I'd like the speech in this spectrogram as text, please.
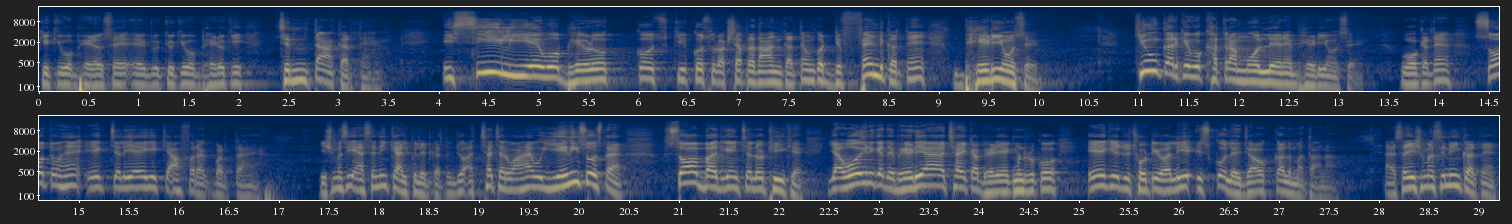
क्योंकि वो भेड़ों से, क्योंकि वो भेड़ों की चिंता करते हैं। इसीलिए वो भेड़ों को की, को सुरक्षा प्रदान करते हैं, उनको डिफेंड करते हैं भेड़ियों से। क्यों करके वो खतरा मोल ले रहे हैं भेड़ियों से? वो कहते हैं, सौ तो हैं, एक चली जाएगी क्या फ़र्क पड़ता है? यीशु मसीह ऐसे नहीं कैलकुलेट करते, जो अच्छा चरवाहा है, वो ये नहीं सोचता है, सौ बज गई, चलो ठीक है। या वो ही नहीं कहते, भेड़िया अच्छा एक भेड़िया, एक मिनट रुको, एक ये जो छोटी वाली है, इसको ले जाओ, कल मत आना। ऐसा यीशु मसीह नहीं करते हैं।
